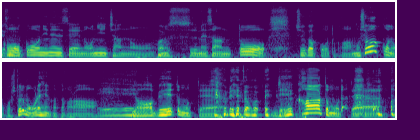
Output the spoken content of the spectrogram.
ね。高校2年生のお兄ちゃんの娘さんと中学校とかもう小学校の子一人もおれへんかったから、えー、やべえと思って。やべえと思って。でかーと思って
